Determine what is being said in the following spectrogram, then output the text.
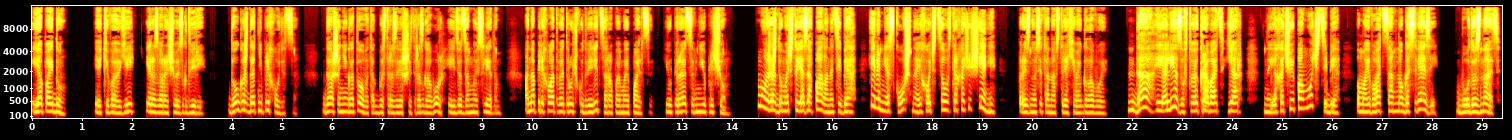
Я пойду. Я киваю ей и разворачиваюсь к двери. Долго ждать не приходится. Даша не готова так быстро завершить разговор и идет за мной следом. Она перехватывает ручку двери, царапая мои пальцы, и упирается в нее плечом. «Можешь думать, что я запала на тебя, или мне скучно и хочется острых ощущений, произносит она, встряхивая головой. «Да, я лезу в твою кровать, Яр, но я хочу и помочь тебе. У моего отца много связей». «Буду знать.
